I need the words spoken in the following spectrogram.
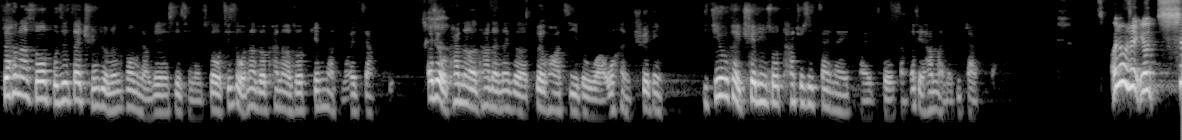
所以他那时候不是在群主里面跟我们讲这件事情的时候，其实我那时候看到说，天哪，怎么会这样子？而且我看到了他的那个对话记录啊，我很确定，你几乎可以确定说他就是在那一台车上，而且他买的是站票。而且我觉得有是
